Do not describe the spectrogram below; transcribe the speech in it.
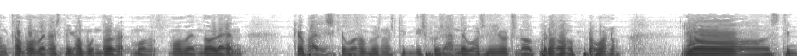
en cap moment estic en un dole, mo, moment dolent, que passa és que bueno, pues, no estic disposant de molts minuts, no? però, però bueno, jo estic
